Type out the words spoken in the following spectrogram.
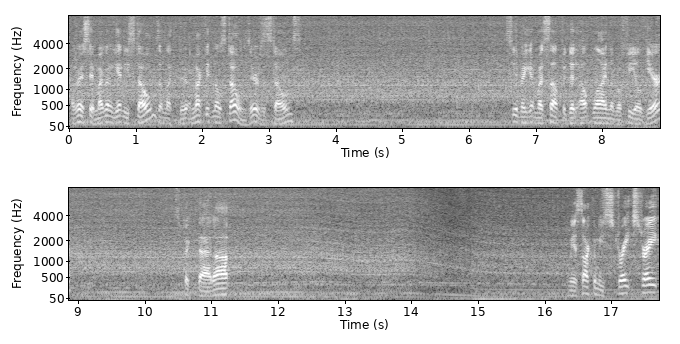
I was going to say, am I going to get any stones? I'm like, I'm not getting no stones. There's the stones. See if I get myself a good outline of a field here. Let's pick that up. I mean, it's not going to be straight, straight.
